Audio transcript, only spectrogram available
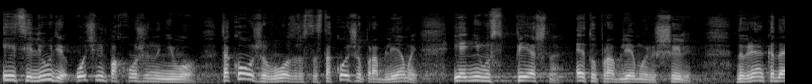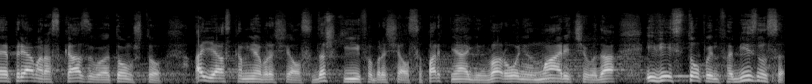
И эти люди очень похожи на него, такого же возраста, с такой же проблемой, и они успешно эту проблему решили. Например, когда я прямо рассказываю о том, что Аяс ко мне обращался, Дашкиев обращался, Портнягин, Воронин, Маричева, да, и весь топ инфобизнеса,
